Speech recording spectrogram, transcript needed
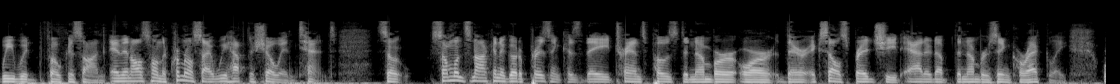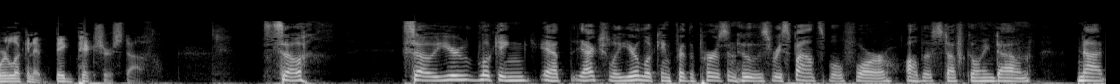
we would focus on. And then also on the criminal side, we have to show intent. So someone's not going to go to prison because they transposed a number or their Excel spreadsheet added up the numbers incorrectly. We're looking at big picture stuff. So so you're looking at actually you're looking for the person who is responsible for all this stuff going down, not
